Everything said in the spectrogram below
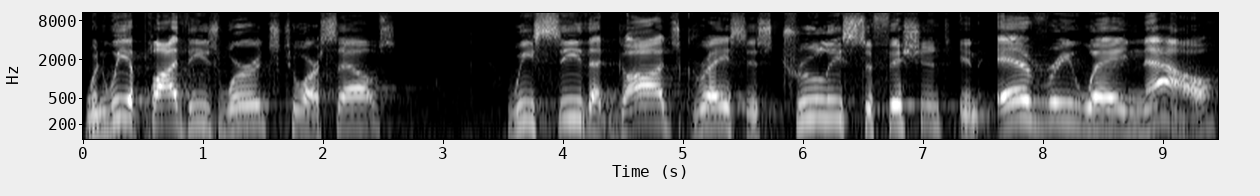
When we apply these words to ourselves, we see that God's grace is truly sufficient in every way now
